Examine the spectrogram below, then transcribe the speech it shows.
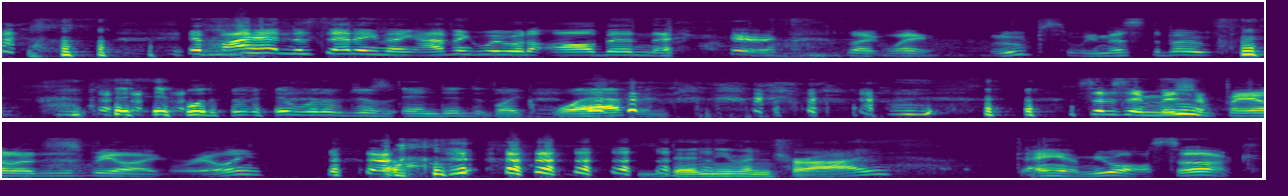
if I hadn't have said anything, I think we would have all been there. like, wait, oops, we missed the boat. it would have it would have just ended like what happened? Instead of saying mission failed, it'd just be like, really? Didn't even try. Damn, you all suck.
